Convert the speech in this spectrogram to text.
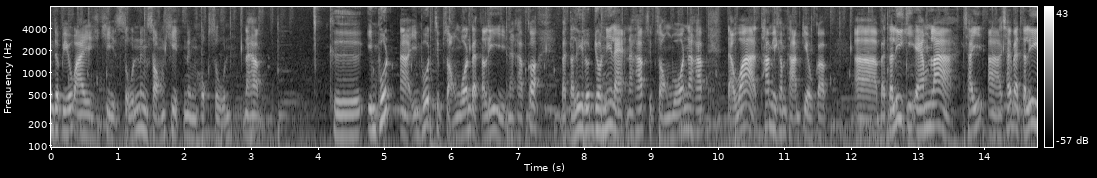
MWI ขีด012ขีด160 นะครับ คือ Input อ่า Input 12 โวลต์แบตเตอรี่นะครับ ก็แบตเตอรี่รถยนต์นี่แหละนะครับ 12 โวลต์นะครับ แต่ว่าถ้ามีคำถามเกี่ยวกับ แบตเตอรี่กี่แอมป์ล่ะใช้ใช้แบตเตอรี่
